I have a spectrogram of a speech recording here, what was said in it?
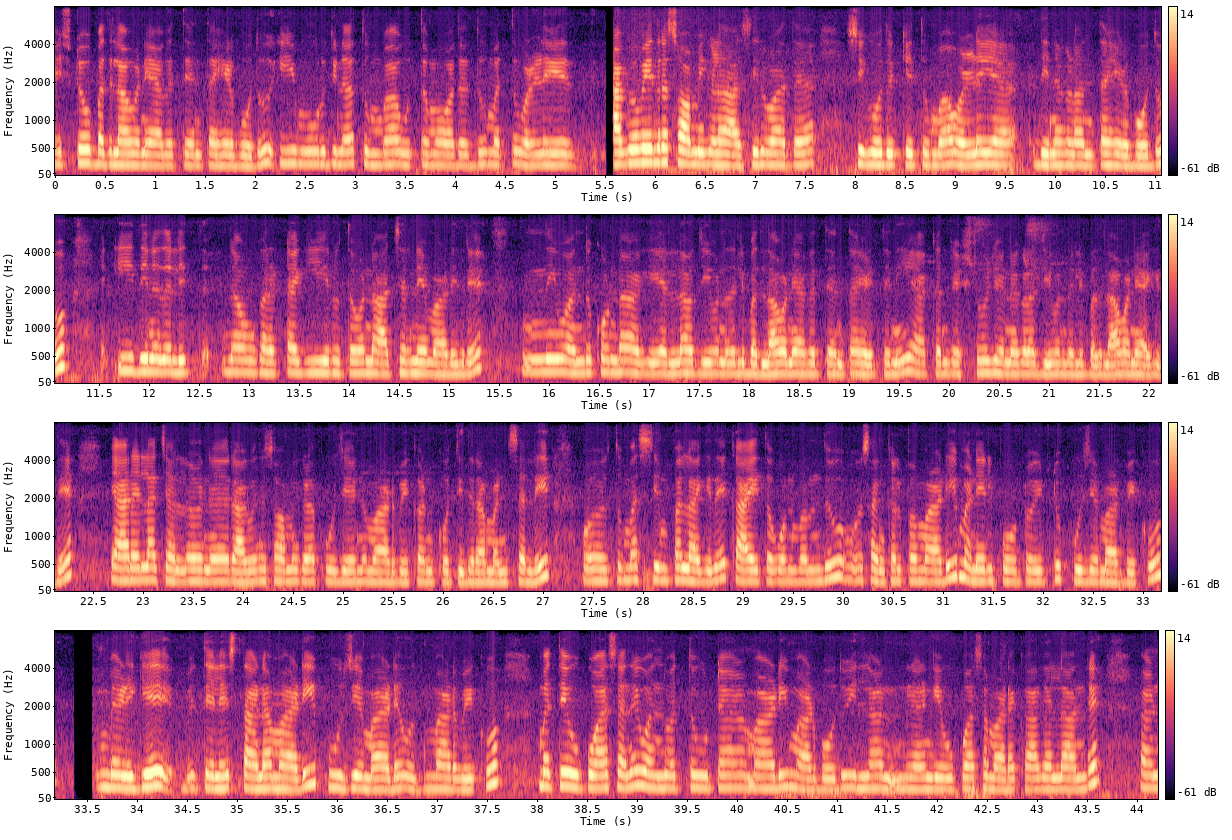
ಎಷ್ಟೋ ಬದಲಾವಣೆ ಆಗುತ್ತೆ ಅಂತ ಹೇಳ್ಬೋದು. ಈ ಮೂರು ದಿನ ತುಂಬ ಉತ್ತಮವಾದದ್ದು ಮತ್ತು ಒಳ್ಳೆಯ ರಾಘವೇಂದ್ರ ಸ್ವಾಮಿಗಳ ಆಶೀರ್ವಾದ ಸಿಗೋದಕ್ಕೆ ತುಂಬ ಒಳ್ಳೆಯ ದಿನಗಳು ಅಂತ ಹೇಳ್ಬೋದು. ಈ ದಿನದಲ್ಲಿ ನಾವು ಕರೆಕ್ಟಾಗಿ ಈ ವೃತ್ತವನ್ನು ಆಚರಣೆ ಮಾಡಿದರೆ ನೀವು ಅಂದುಕೊಂಡ ಹಾಗೆ ಎಲ್ಲ ಜೀವನದಲ್ಲಿ ಬದಲಾವಣೆ ಆಗುತ್ತೆ ಅಂತ ಹೇಳ್ತೀನಿ. ಯಾಕಂದರೆ ಎಷ್ಟೋ ಜನಗಳ ಜೀವನದಲ್ಲಿ ಬದಲಾವಣೆ ಆಗಿದೆ. ಯಾರೆಲ್ಲ ಚಲನ ರಾಘವೇಂದ್ರ ಸ್ವಾಮಿಗಳ ಪೂಜೆಯನ್ನು ಮಾಡಬೇಕು ಅನ್ಕೋತಿದ್ದೀರ ಮನಸ್ಸಲ್ಲಿ ತುಂಬ ಸಿಂಪಲ್ ಆಗಿದೆ. ಕಾಯಿ ತೊಗೊಂಡು ಬಂದು ಸಂಕಲ್ಪ ಮಾಡಿ ಮನೇಲಿ ಫೋಟೋ ಇಟ್ಟು ಪೂಜೆ ಮಾಡಬೇಕು. ಬೆಳಿಗ್ಗೆ ತಲೆ ಸ್ನಾನ ಮಾಡಿ ಪೂಜೆ ಮಾಡಿ ಮಾಡಬೇಕು. ಮತ್ತು ಉಪವಾಸ ಅಂದರೆ ಒಂದು ಹೊತ್ತು ಊಟ ಮಾಡಿ ಮಾಡ್ಬೋದು. ಇಲ್ಲ ನನಗೆ ಉಪವಾಸ ಮಾಡೋಕ್ಕಾಗಲ್ಲ ಅಂದರೆ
